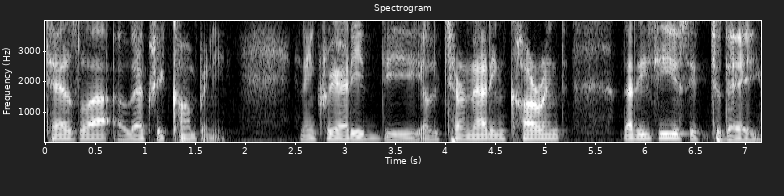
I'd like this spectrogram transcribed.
Tesla Electric Company, and I created the alternating current that is used today.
